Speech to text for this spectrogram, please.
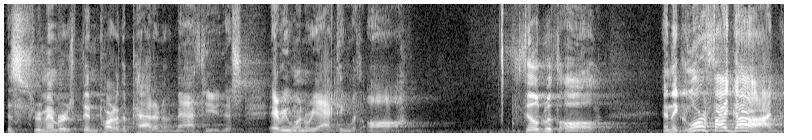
This, remember, has been part of the pattern of Matthew, this everyone reacting with awe. Filled with awe. And they glorified God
